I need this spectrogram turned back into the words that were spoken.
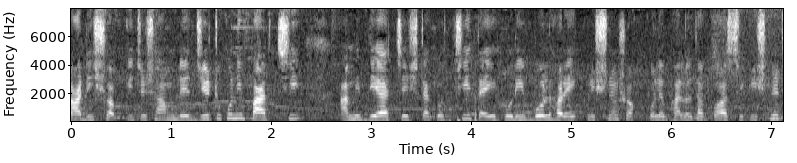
বাড়ির সব কিছু সামলে, যেটুকুনি পারছি আমি দেওয়ার চেষ্টা করছি। তাই হরি বল, হরে কৃষ্ণ, সকলে ভালো থাকো। আর শ্রীকৃষ্ণের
